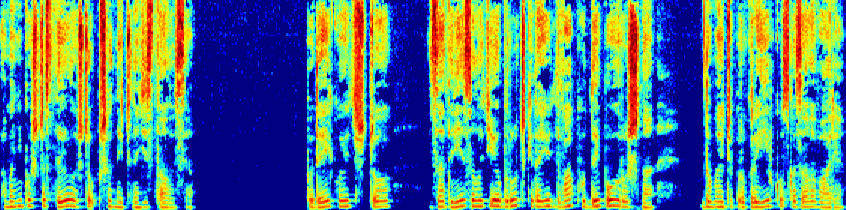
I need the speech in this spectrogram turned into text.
а мені пощастило, що пшеничне дісталося. Подейкують, що за дві золоті обручки дають два пуди борошна, думаючи про Криївку, сказала Варя.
